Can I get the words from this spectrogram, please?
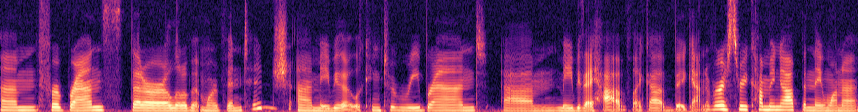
Um, for brands that are a little bit more vintage, uh, maybe they're looking to rebrand. Um, maybe they have like a big anniversary coming up and they want to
